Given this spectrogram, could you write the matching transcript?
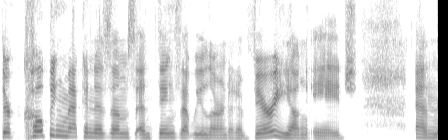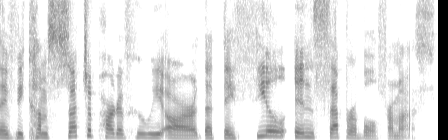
their coping mechanisms and things that we learned at a very young age. And they've become such a part of who we are that they feel inseparable from us.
